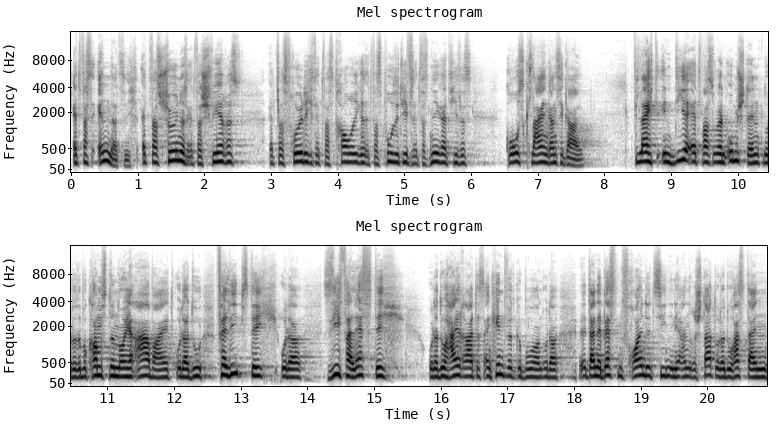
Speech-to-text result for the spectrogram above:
Etwas ändert sich. Etwas Schönes, etwas Schweres, etwas Fröhliches, etwas Trauriges, etwas Positives, etwas Negatives. Groß, klein, ganz egal. Vielleicht in dir etwas oder in Umständen oder du bekommst eine neue Arbeit oder du verliebst dich oder sie verlässt dich oder du heiratest, ein Kind wird geboren oder äh, deine besten Freunde ziehen in die andere Stadt oder du hast deinen,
